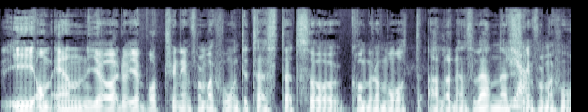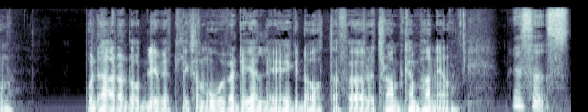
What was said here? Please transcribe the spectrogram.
i, om en gör det och ger bort sin information till testet så kommer de åt alla dens vänners Ja. information. Och det här har då blivit liksom ovärderlig data för Trump-kampanjen. Precis.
